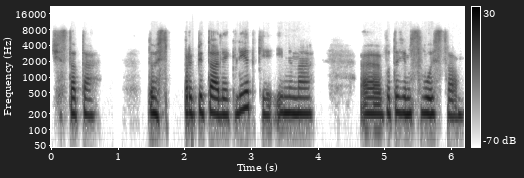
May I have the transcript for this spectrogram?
чистота. То есть пропитали клетки именно э, вот этим свойством.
